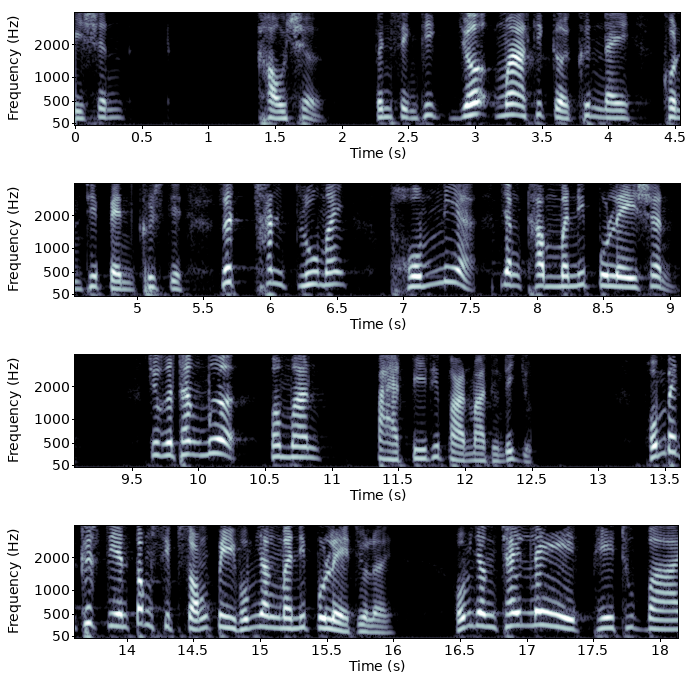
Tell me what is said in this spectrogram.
Asian culture เป็นสิ่งที่เยอะมากที่เกิดขึ้นในคนที่เป็นคริสเตียน และท่านรู้ไหม ผมเนี่ยยังทำ manipulation จนกระทั่งเมื่อประมาณ 8 ปีที่ผ่านมาถึงได้หยุด ผมเป็นคริสเตียนต้อง 12 ปี ผมยัง manipulate อยู่เลย ผมยังใช้เล่ห์ pay to buy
